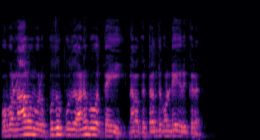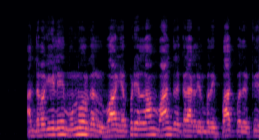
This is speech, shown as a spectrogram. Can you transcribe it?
ஒவ்வொரு நாளும் ஒரு புது புது அனுபவத்தை நமக்கு தந்து கொண்டே இருக்கிறது. அந்த வகையிலே முன்னோர்கள் வா எப்படியெல்லாம் வாழ்ந்திருக்கிறார்கள் என்பதை பார்ப்பதற்கு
